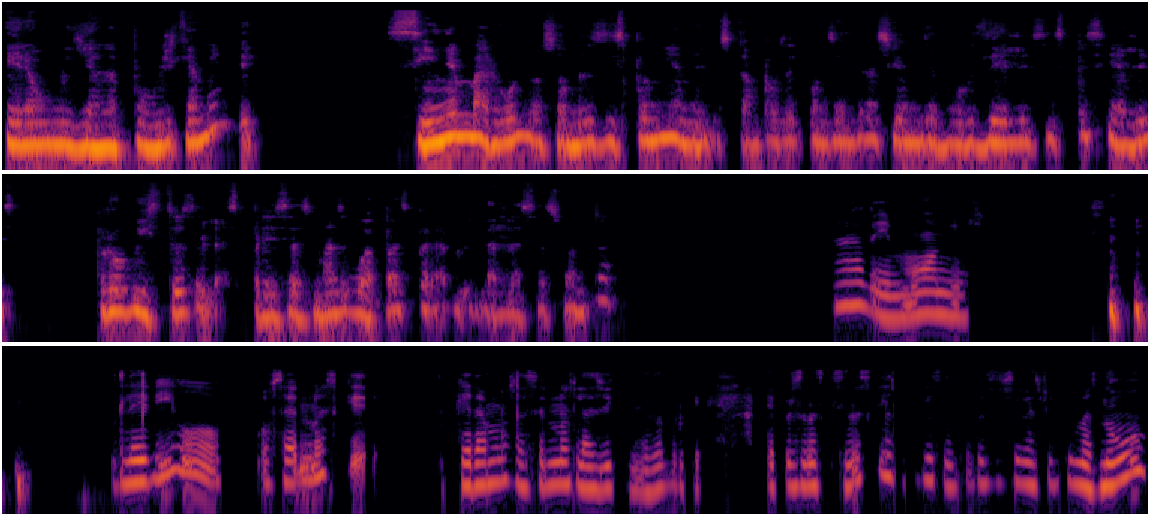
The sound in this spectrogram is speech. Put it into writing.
era humillada públicamente. Sin embargo, los hombres disponían en los campos de concentración de burdeles especiales provistos de las presas más guapas para violarlas a su antojo. Ah, demonios. Le digo, o sea, no es que queramos hacernos las víctimas, ¿no? Porque hay personas que dicen, "No, es que las mujeres encanta hacerse las víctimas. No,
